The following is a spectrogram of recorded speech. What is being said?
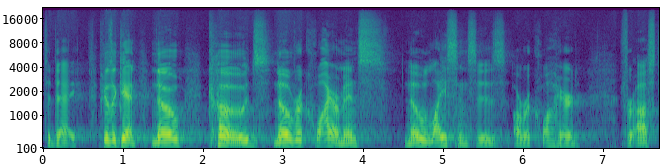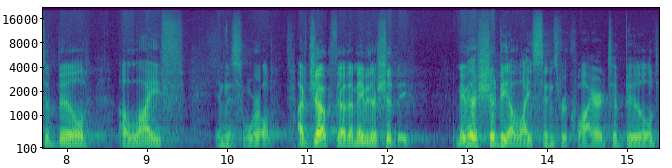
today. Because again, no codes, no requirements, no licenses are required for us to build a life in this world. I've joked though that maybe there should be. Maybe there should be a license required to build,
